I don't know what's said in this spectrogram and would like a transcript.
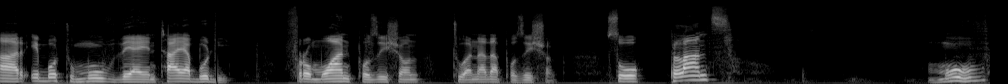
are able to move their entire body from one position to another position. So plants move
